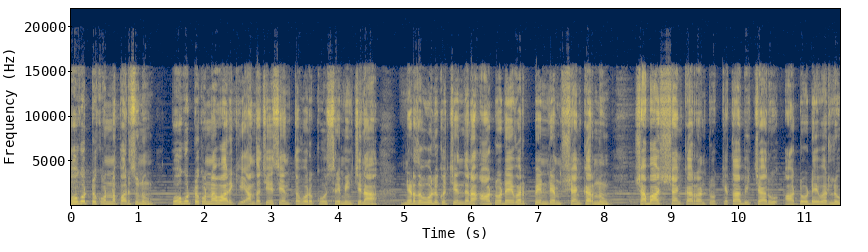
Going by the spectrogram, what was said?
పోగొట్టుకున్న పర్సును పోగొట్టుకున్న వారికి అందచేసేంత వరకు శ్రమించిన నిడదవోలుకు చెందిన ఆటో డ్రైవర్ పెండెం శంకర్ను షబాష్ శంకర్ అంటూ కితాబిచ్చారు ఆటో డ్రైవర్లు.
